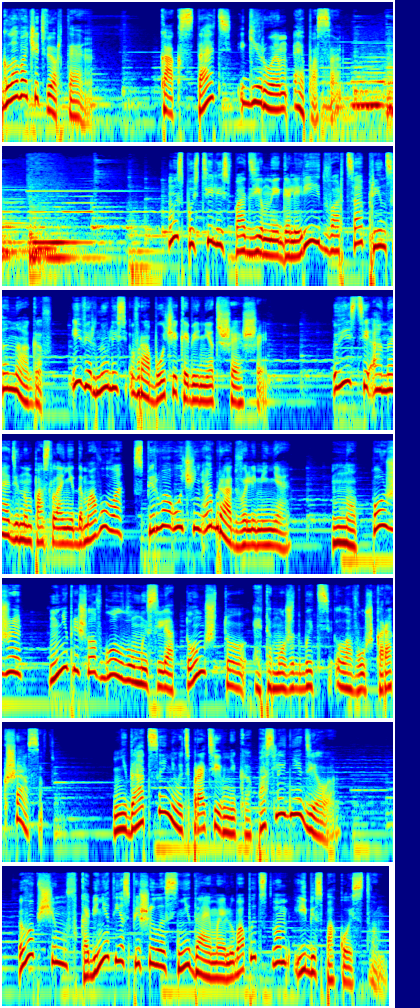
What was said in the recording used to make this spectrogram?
Глава 4. Как стать героем эпоса. Мы спустились в подземные галереи дворца принца Нагов и вернулись в рабочий кабинет Шеши. Вести о найденном послании домового сперва очень обрадовали меня, но позже мне пришла в голову мысль о том, что это может быть ловушка ракшасов. Недооценивать противника – последнее дело – в общем, в кабинет я спешила с недаемой любопытством и беспокойством.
